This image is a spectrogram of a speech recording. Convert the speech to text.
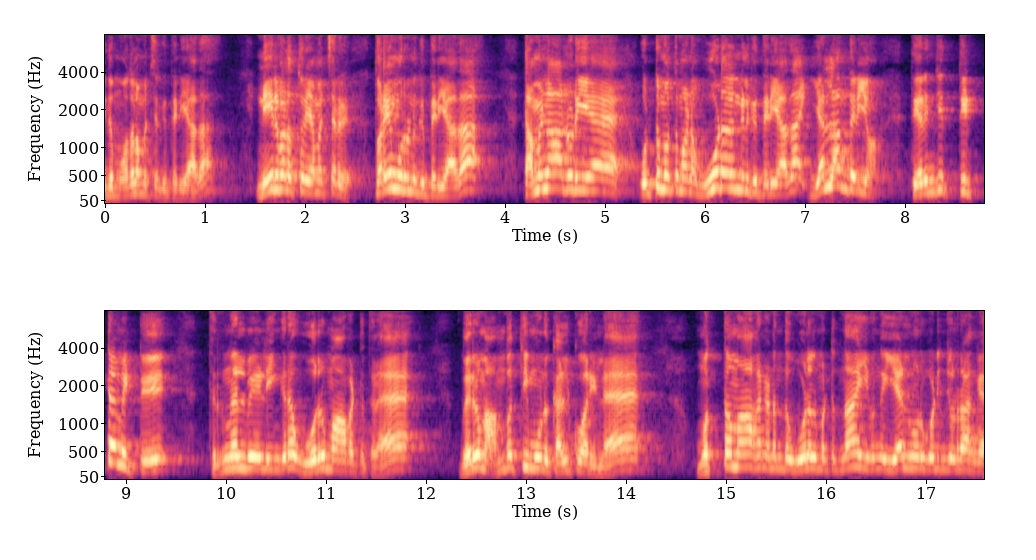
இது முதலமைச்சருக்கு தெரியாதா? நீர்வளத்துறை அமைச்சர் துரைமுருகனுக்கு தெரியாதா? தமிழ்நாடுடைய ஒட்டுமொத்தமான ஊடகங்களுக்கு தெரியாதா? எல்லாம் தெரியும். தெரிஞ்சு திட்டமிட்டு திருநெல்வேலிங்கிற ஒரு மாவட்டத்தில் வெறும் ஐம்பத்தி மூணு கல்குவாரியில் மொத்தமாக நடந்த ஊழல் மட்டும்தான் இவங்க ஏழ்நூறு கோடின்னு சொல்கிறாங்க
